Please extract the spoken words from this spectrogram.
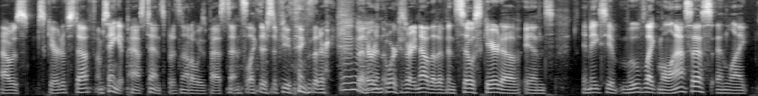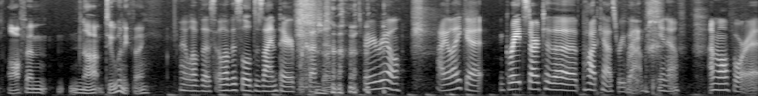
I was scared of stuff. I'm saying it past tense, but it's not always past tense. Like there's a few things that are that are mm-hmm. in the works right now that I've been so scared of and it makes you move like molasses and like often not do anything. I love this. I love this little design therapy session. it's very real. I like it. Great start to the podcast revamp, you know. I'm all for it.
